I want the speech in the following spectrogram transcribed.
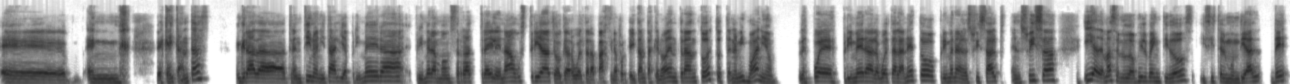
eh, en, es que hay tantas, Grada Trentino en Italia primera, primera Montserrat Trail en Austria, tengo que dar vuelta a la página porque hay tantas que no entran, todo esto en el mismo año. Después, primera la vuelta a la Neto, primera en el Swiss Alps en Suiza y además en el 2022 hiciste el Mundial de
